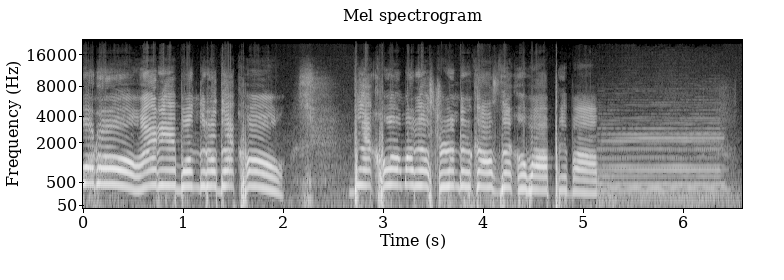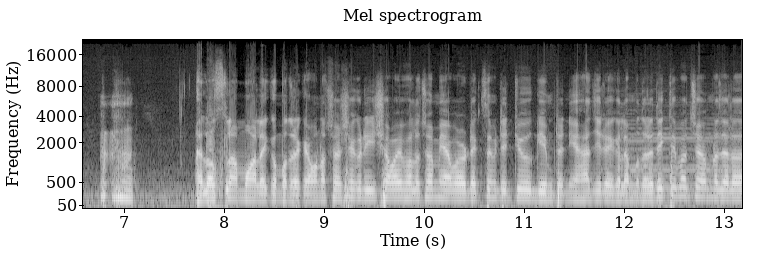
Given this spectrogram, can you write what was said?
পড়ো আরে বন্ধুরা দেখো দেখো আমার রেস্টুরেন্টের কাজ দেখো বাপ রে বাপ। হ্যালো আসসালামু আলাইকুম বন্ধুরা কেমন আছো? আশা করি সবাই ভালো আছো। আমি আবার ডেক্সিমিটি টু গেমটা নিয়ে হাজির হয়ে গেলাম। বন্ধুরা দেখতে পাচ্ছ আমরা যারা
